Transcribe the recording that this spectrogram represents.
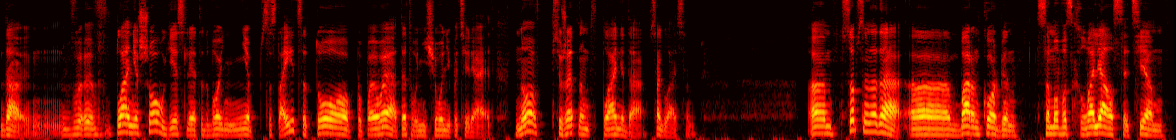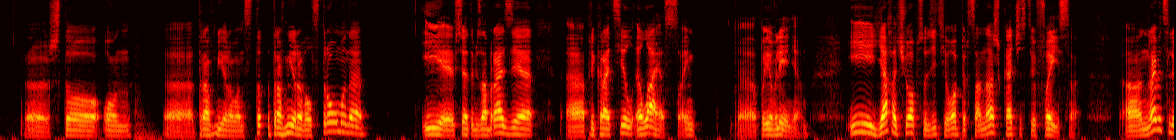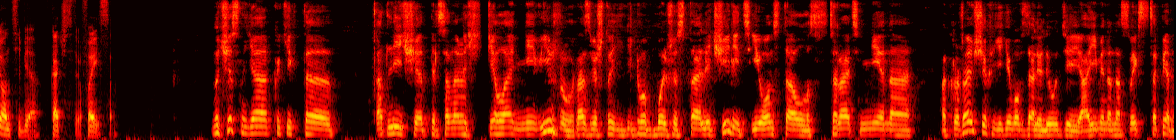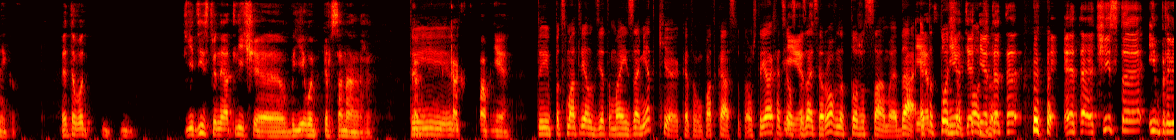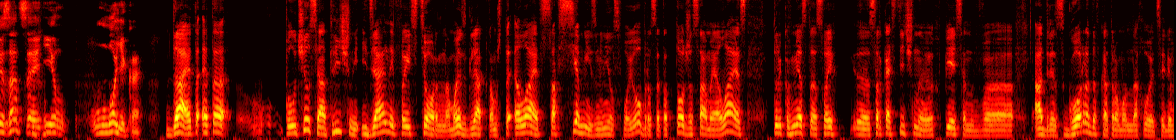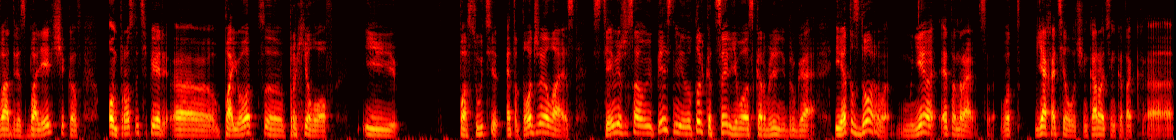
Да, в, в плане шоу, если этот бой не состоится, то ППВ от этого ничего не потеряет. Но в сюжетном в плане, да, согласен. Эм, собственно, да, э, Барон Корбин самовосхвалялся тем, э, что он э, травмирован, травмировал Строумана, и все это безобразие э, прекратил Элайас своим появлением. И я хочу обсудить его персонаж в качестве Фейса. Нравится ли он тебе в качестве Фейса? Ну, честно, я каких-то отличия от персонажа Хила не вижу, разве что его больше стали чилить, и он стал срать не на окружающих его в зале людей, а именно на своих соперников. Это вот единственное отличие в его персонаже. Ты... Как, как по мне. Ты подсмотрел где-то мои заметки к этому подкасту, потому что я хотел нет. сказать ровно то же самое. Да, нет, это точно нет, тот нет, же. Это, это чисто импровизация и логика. Да, это, это получился отличный, идеальный фейстерн, на мой взгляд, потому что Элайс совсем не изменил свой образ. Это тот же самый Элайс, только вместо своих э, саркастичных песен в адрес города, в котором он находится, или в адрес болельщиков, он просто теперь э, поет э, про хилов. И по сути, это тот же Элайс, с теми же самыми песнями, но только цель его оскорблений другая. И это здорово, мне это нравится. Вот я хотел очень коротенько так э,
